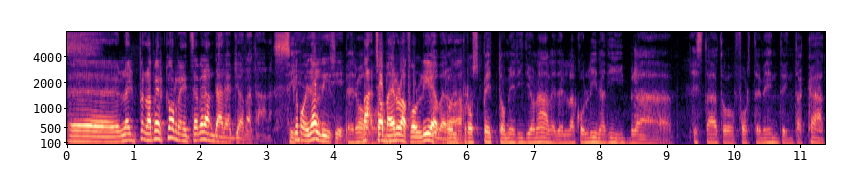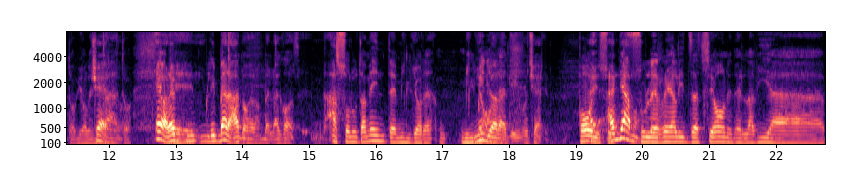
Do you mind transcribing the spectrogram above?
eh, la, la, percorrenza per andare a Giarratana. Sì, che poi da lì sì, però, ma insomma era una follia però. Il prospetto meridionale della collina di Ibla è stato fortemente intaccato, violentato. Certo. E ora e, liberato è una bella cosa. Assolutamente migliora, migliorativo, certo. Poi eh, su, sulle realizzazioni della via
